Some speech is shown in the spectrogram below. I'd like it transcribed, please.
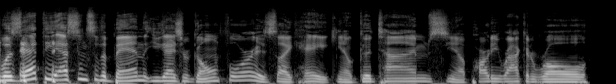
was that the essence of the band that you guys were going for? Is like, hey, you know, good times, you know, party rock and roll.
